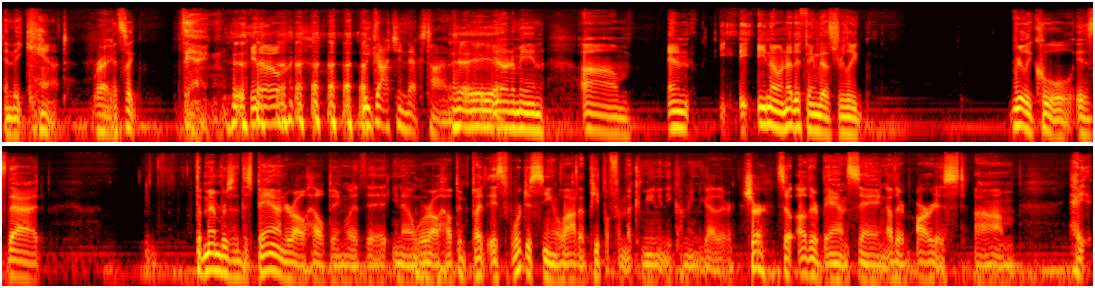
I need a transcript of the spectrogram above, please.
and they can't Right. it's like dang you know we got you next time yeah, yeah. you know what I mean? Um, and y- you know, another thing that's really, really cool is that the members of this band are all helping with it. You know, we're all helping, but it's we're just seeing a lot of people from the community coming together. Sure. So other bands saying, other artists, um, hey,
